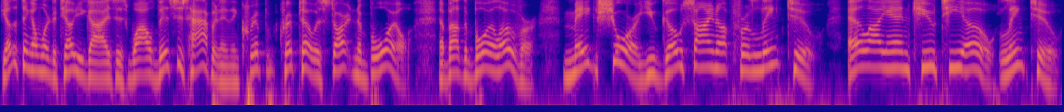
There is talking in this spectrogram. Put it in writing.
The other thing I wanted to tell you guys is while this is happening and crypto is starting to boil, about to boil over, make sure you go sign up for Link to L I N Q T O, Linqto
